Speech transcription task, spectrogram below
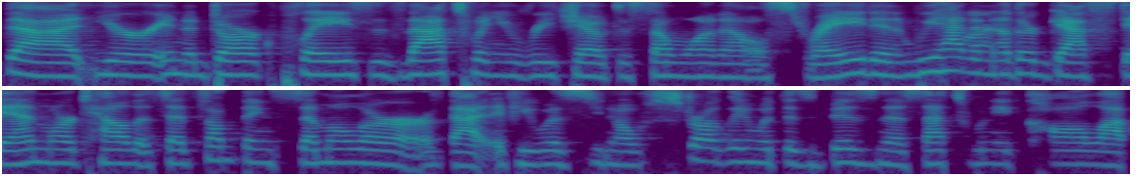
that you're in a dark place is that's when you reach out to someone else right? And we had right. another guest dan martell that said something similar that if he was you know struggling with his business that's when he'd call up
